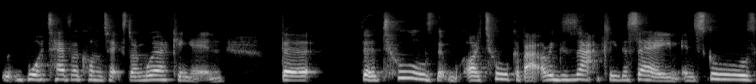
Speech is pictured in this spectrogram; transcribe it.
whatever context I'm working in, the the tools that I talk about are exactly the same in schools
